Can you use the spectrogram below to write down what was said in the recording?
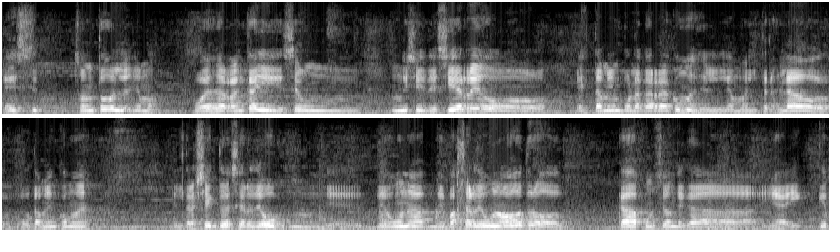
Es, son todos, digamos, podés arrancar y ser un, un DJ de cierre o es también por la carrera? ¿Cómo es el, digamos, el traslado o también cómo es el trayecto de ser de, de, una, de pasar de uno a otro? cada función de cada y, y qué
